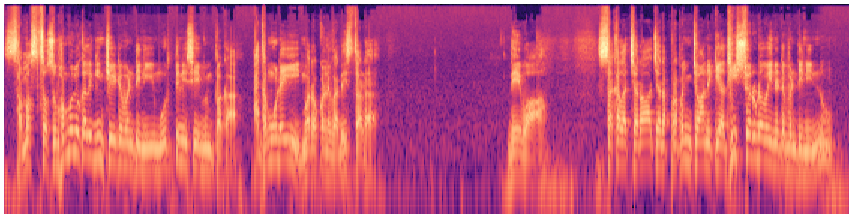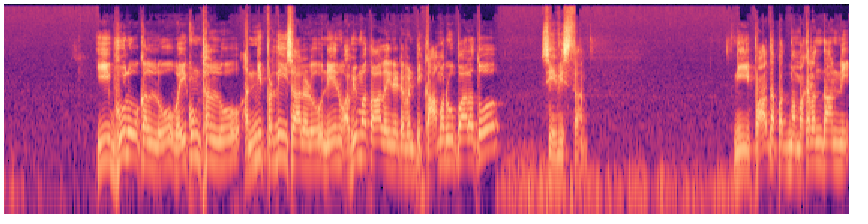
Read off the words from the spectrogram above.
సమస్త శుభములు కలిగించేటువంటి నీ మూర్తిని సేవింపక అధముడై మరొకరిని వరిస్తాడా దేవా సకల చరాచర ప్రపంచానికి అధీశ్వరుడమైనటువంటి నిన్ను ఈ భూలోకంలో వైకుంఠంలో అన్ని ప్రదేశాలలో నేను అభిమతాలైనటువంటి కామరూపాలతో సేవిస్తాను. నీ పాదపద్మ మకరందాన్ని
